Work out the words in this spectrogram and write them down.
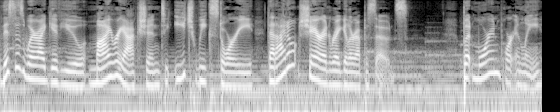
This is where I give you my reaction to each week's story that I don't share in regular episodes. But more importantly,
